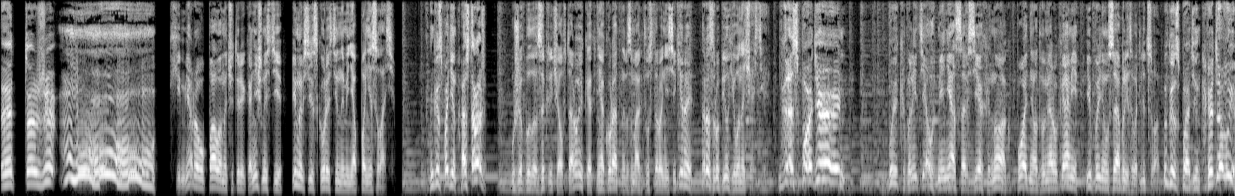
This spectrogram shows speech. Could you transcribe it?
«Это же...» Химера упала на четыре конечности и на всей скорости на меня понеслась. «Господин, осторожно!» Уже было закричал второй, как неаккуратный взмах двусторонней секиры разрубил его на части. «Господин!» Бык влетел в меня со всех ног, поднял двумя руками и принялся облизывать лицо. «Господин, это вы?»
